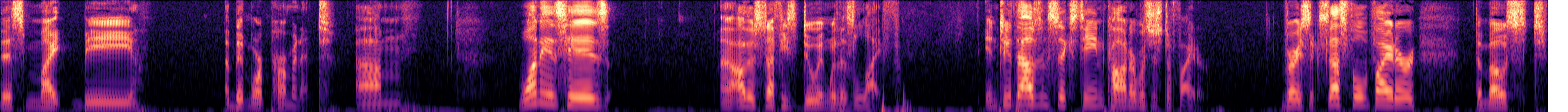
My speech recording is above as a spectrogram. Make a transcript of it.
this might be a bit more permanent. Um, one is his uh, other stuff he's doing with his life. In 2016, Conor was just a fighter. Very successful fighter, the most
